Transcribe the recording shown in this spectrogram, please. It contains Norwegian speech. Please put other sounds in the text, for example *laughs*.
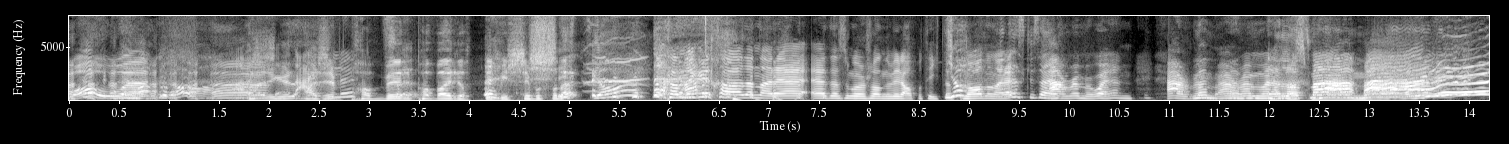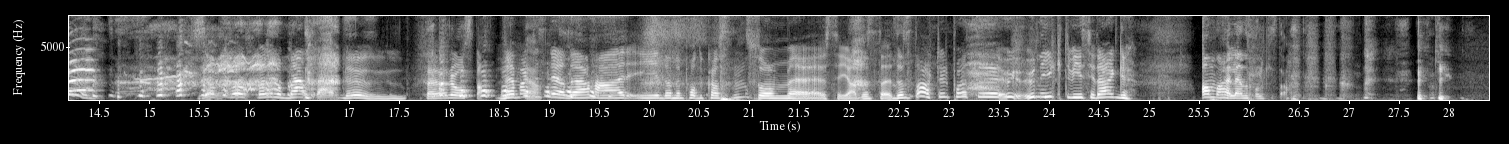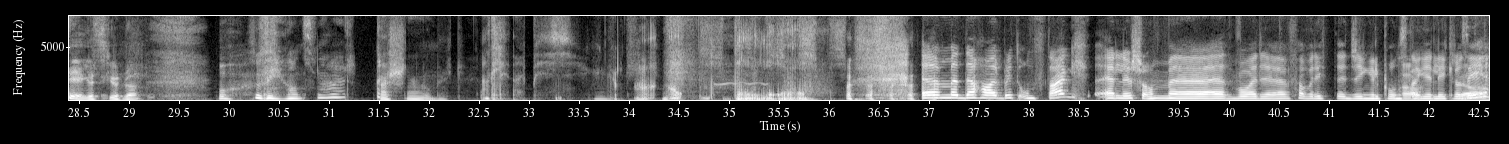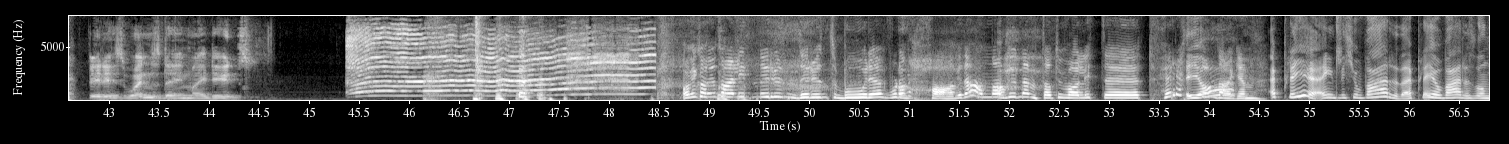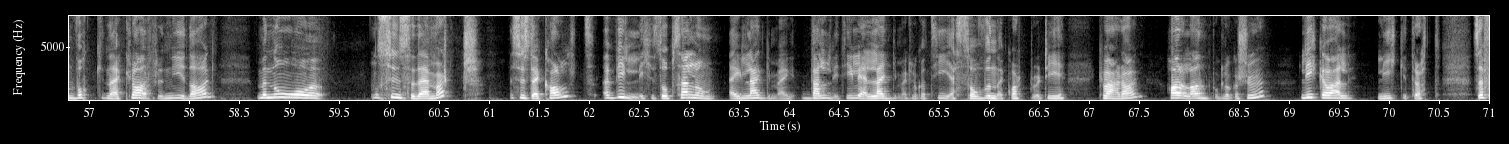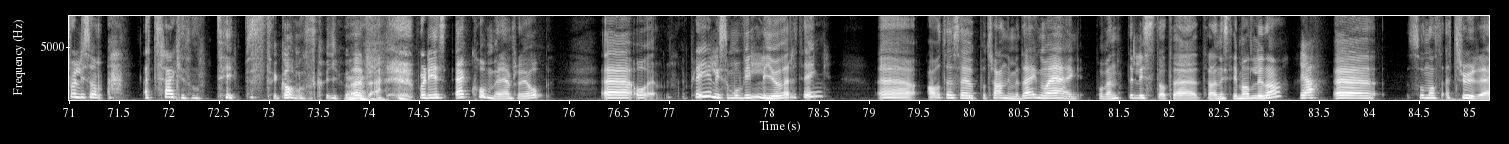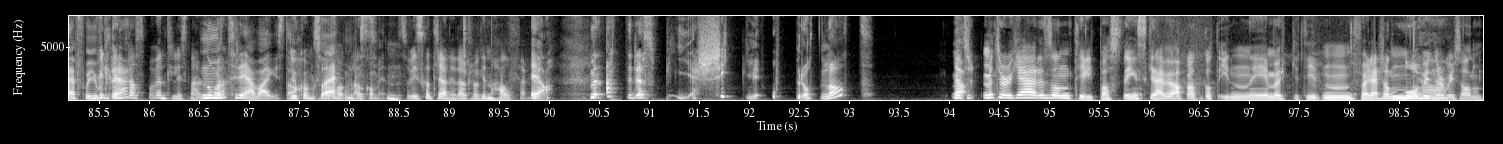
Wow! Herregud, er det Paver Pavarotti Bishi bortpå der? Kan du ikke ta den der, eh, den som går sånn viralt på TikTok Ja, nå? Den det der, jeg skulle si. I remember when I remember, I remember when I lost my mind Der er det oss, da. Hvem er til stede her i denne podkasten som eh, sier ja, den, den starter på et eh, unikt vis i dag? Anna Helene Folkestad. Egil Skurdal. Sofie Hansen her. Um, det har blitt onsdag, eller som uh, vår favoritt-jingle på onsdager liker å si. Ja. It is Wednesday, my dudes. Og vi kan jo ta en liten runde rundt bordet. Hvordan har vi det, Anna? Du nevnte at du var litt eh, trøtt Ja. om dagen. Jeg pleier egentlig ikke å være det. Jeg pleier å være sånn våkne, klar for en ny dag. Men nå, nå syns jeg det er mørkt. Jeg syns det er kaldt. Jeg vil ikke stå opp, selv om jeg legger meg veldig tidlig. Jeg legger meg klokka ti. Jeg sovner kvart over ti hver dag. Har alarm på klokka sju. Likevel like trøtt. Så jeg føler liksom Jeg trenger noen *laughs* tips til hva man skal gjøre. Fordi jeg kommer hjem fra jobb, eh, og jeg pleier liksom å ville gjøre ting. Eh, av og til så er jeg på trening med deg. Nå er jeg på ventelista til treningsteamet, Adelina. Ja. Eh, sånn at jeg tror jeg får gjort Hvilken det. plass på ventelisten er du på? Nummer tre var jeg i stad. Så jeg kommer til å komme inn. Så vi skal trene i dag klokken halv fem. Ja. Men etter det så blir jeg skikkelig oppråtten lat. Men, Ja. Men, men tror du ikke jeg er en sånn tilpasningsgreie? Vi har akkurat gått inn i mørketiden, føler jeg. Sånn, nå begynner Ja. det å bli sånn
